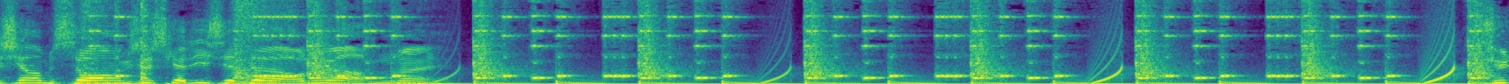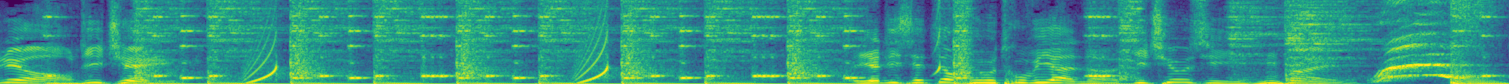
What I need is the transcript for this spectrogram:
Belge Armstrong jusqu'à 17h, on y va. Junior, DJ. Et à 17h, tu retrouves Yann, DJ aussi.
